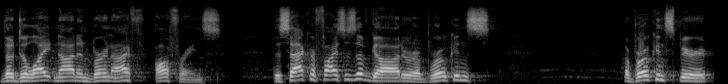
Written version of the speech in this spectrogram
Though delight not in burnt offerings, the sacrifices of God are a broken, a broken spirit,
